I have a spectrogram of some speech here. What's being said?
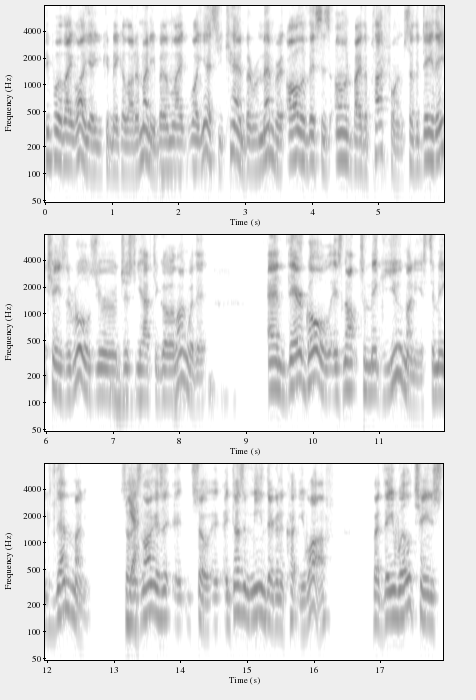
people are like, well, yeah, you can make a lot of money. But I'm like, well, yes, you can. But remember, all of this is owned by the platform. So the day they change the rules, you're just you have to go along with it. And their goal is not to make you money, it's to make them money. So Yeah. as long as it, it so it, it doesn't mean they're going to cut you off, but they will change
